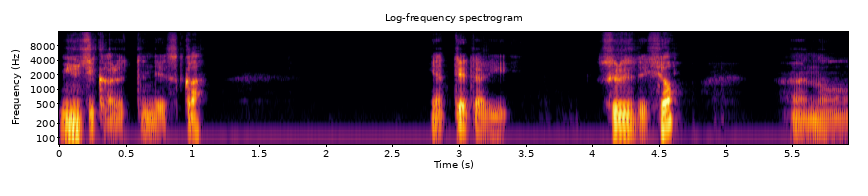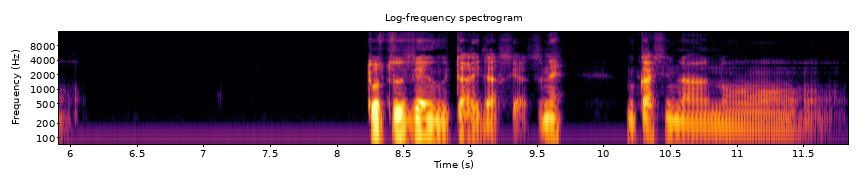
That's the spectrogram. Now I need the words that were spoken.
ミュージカルって言うんですか？やってたりするでしょ？あの、突然歌い出すやつね。昔のあの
